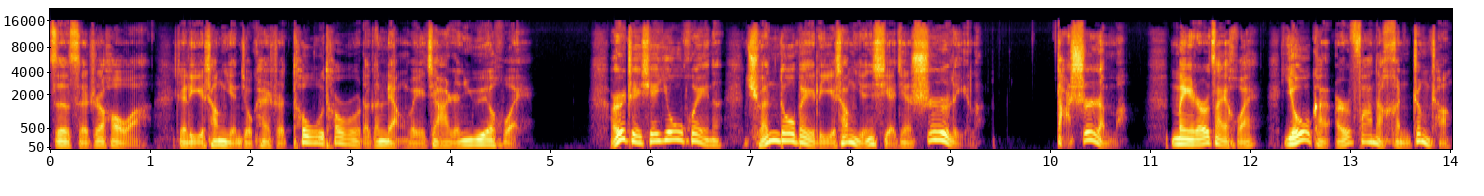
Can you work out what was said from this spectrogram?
自此之后啊，这李商隐就开始偷偷的跟两位佳人约会，而这些幽会呢，全都被李商隐写进诗里了。大诗人嘛，美人在怀，有感而发，那很正常。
